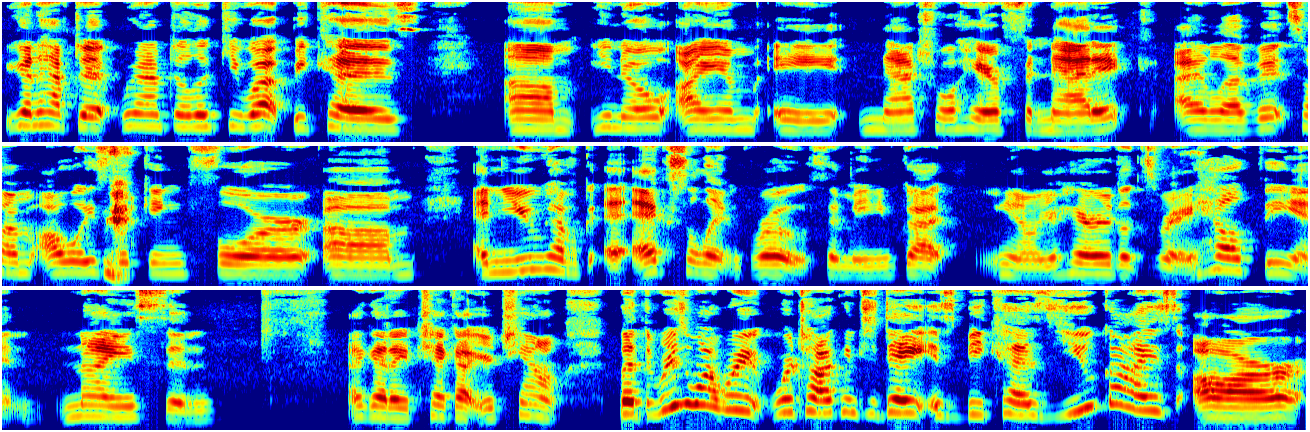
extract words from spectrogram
You're gonna have to we're gonna have to look you up because um, you know, I am a natural hair fanatic. I love it. So I'm always looking for, um, and you have excellent growth. I mean, you've got, you know, your hair looks very healthy and nice and I got to check out your channel. But the reason why we're, we're talking today is because you guys are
